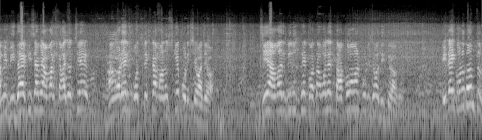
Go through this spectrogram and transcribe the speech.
আমি বিধায়ক হিসাবে আমার কাজ হচ্ছে ভাঙড়ের প্রত্যেকটা মানুষকে পরিষেবা দেওয়া। যে আমার বিরুদ্ধে কথা বলে তাকেও আমার পরিষেবা দিতে হবে। এটাই গণতন্ত্র।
